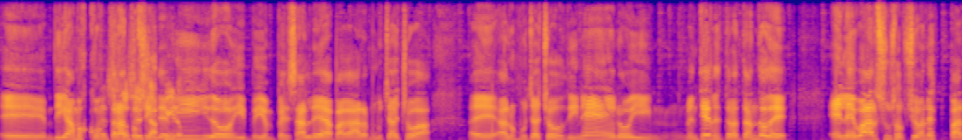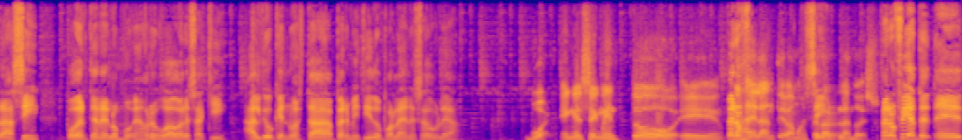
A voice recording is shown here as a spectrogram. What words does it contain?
eh, digamos, contratos indebidos y, y empezarle a pagar muchachos a, eh, a los muchachos dinero y, ¿me entiendes? Tratando de elevar sus opciones para así poder tener los mejores jugadores aquí, algo que no está permitido por la NCAA. Bueno, en el segmento eh, Pero- más adelante vamos a estar sí. hablando de eso. Pero fíjate, eh,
